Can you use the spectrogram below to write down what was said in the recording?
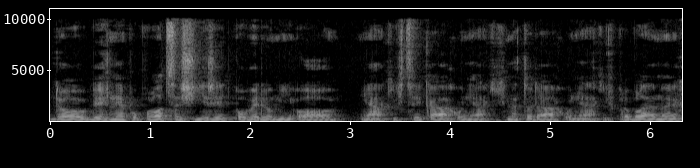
do běžné populace šířit povědomí o nějakých cvikách, o nějakých metodách, o nějakých problémech.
